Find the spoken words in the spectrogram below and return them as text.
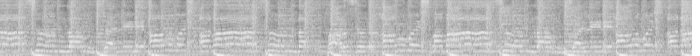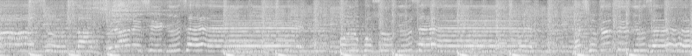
anasından Güzelliğini almış anasından Tarzını almış babasından Güzelliğini almış anasından Sülalesi güzel Boyu posu güzel Kaşı gözü güzel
